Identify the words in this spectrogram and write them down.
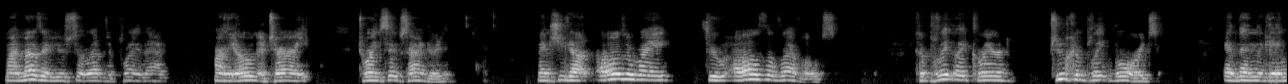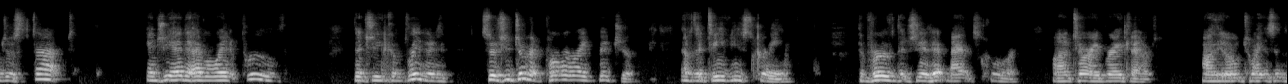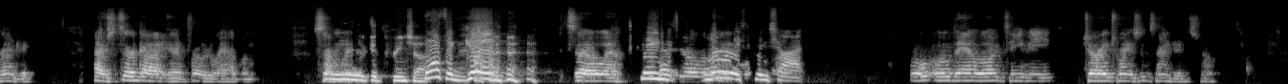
My mother used to love to play that on the old Atari 2600. And she got all the way through all the levels, completely cleared two complete boards, and then the game just stopped. And she had to have a way to prove that she completed it. So she took a Polaroid picture of the TV screen to prove that she had hit max score on Atari Breakout on the old 2600. I've still got it in a photo album somewhere. a good screenshot. That's a good So, uh, screen, that's all literally screenshot. old, old analog TV, Atari 2600. So,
